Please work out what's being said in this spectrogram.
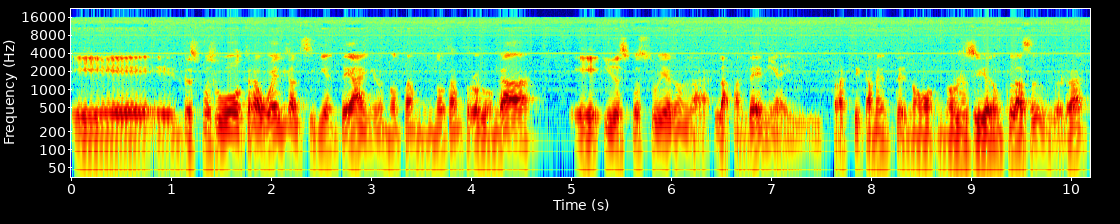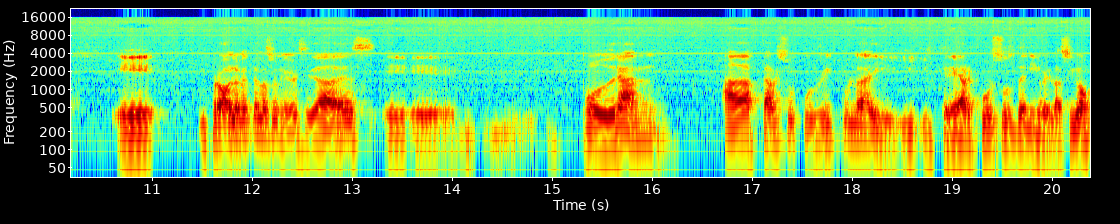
eh, eh, después hubo otra huelga al siguiente año, no tan, no tan prolongada, eh, y después tuvieron la, pandemia y, prácticamente no, no, recibieron clases, ¿verdad? y probablemente las universidades podrán adaptar su currícula y, crear cursos de nivelación.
